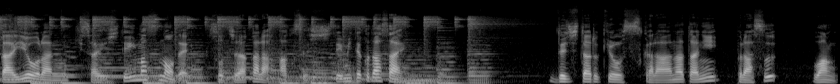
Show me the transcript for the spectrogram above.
概要欄に記載していますのでそちらからアクセスしてみてください。デジタル教室からあなたにプラス1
